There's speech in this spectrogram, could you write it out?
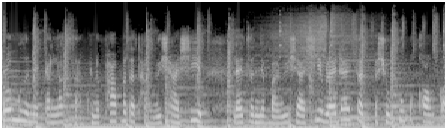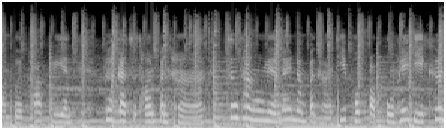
ร่วมมือในการรักษาคุณภาพมาตรฐานวิชาชีพ และจรรยาบรรณวิชาชีพ และได้จัดประชุมผู้ปกครองก่อนเปิดภาคเรียน เพื่อการสะท้อนปัญหา ซึ่งทางโรงเรียนได้นำปัญหาที่พบปรับปรุงให้ดีขึ้น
